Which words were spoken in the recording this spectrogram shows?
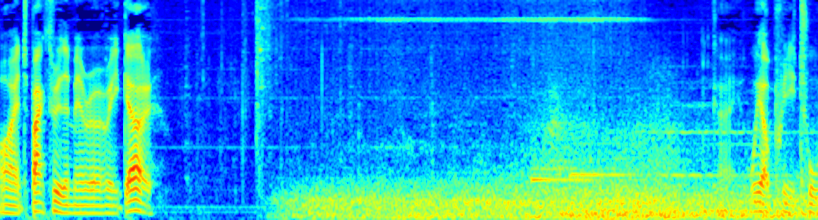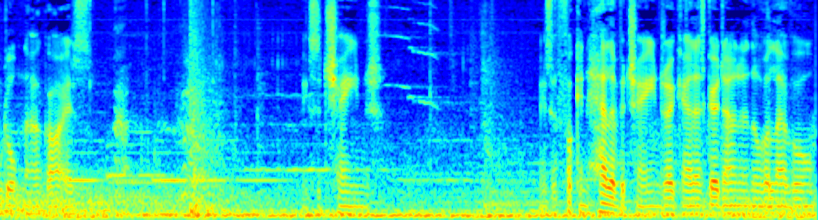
Alright, back through the mirror we go. We are pretty tooled up now, guys. Makes a change. Makes a fucking hell of a change. Okay, let's go down another level.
